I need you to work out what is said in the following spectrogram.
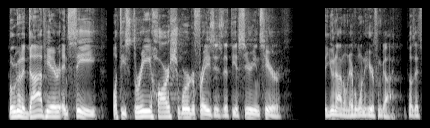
but we're going to dive here and see what these three harsh word or phrases that the Assyrians hear that you and I don't ever want to hear from God because it's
